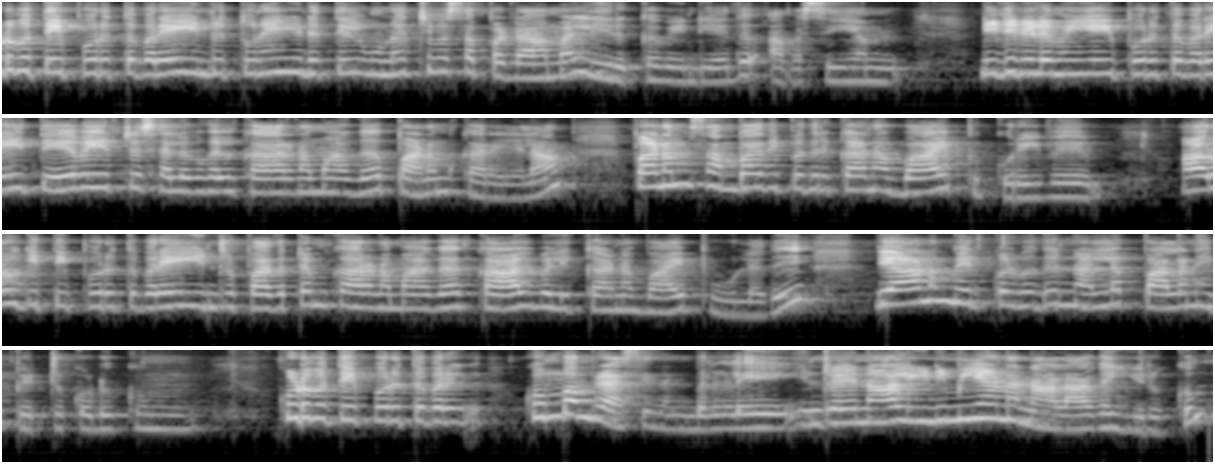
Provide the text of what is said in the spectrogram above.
குடும்பத்தை பொறுத்தவரை இன்று துணையிடத்தில் உணர்ச்சி வசப்படாமல் இருக்க வேண்டியது அவசியம். நிதி நிலைமையை பொறுத்தவரை தேவையற்ற செலவுகள் காரணமாக பணம் கரையலாம். பணம் சம்பாதிப்பதற்கான வாய்ப்பு குறைவு. ஆரோக்கியத்தை பொறுத்தவரை இன்று பதட்டம் காரணமாக கால் வலிக்கான வாய்ப்பு உள்ளது. தியானம் மேற்கொள்வது நல்ல பலனை பெற்றுக் கொடுக்கும். குடும்பத்தை பொறுத்தவரை கும்பம் ராசி நண்பர்களே இன்றைய நாள் இனிமையான நாளாக இருக்கும்.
